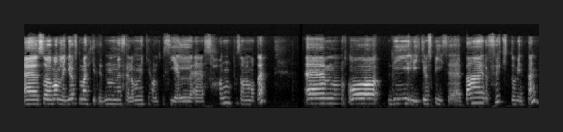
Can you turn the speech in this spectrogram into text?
Eh, så man legger ofte merke til den selv om den ikke har noen spesiell eh, sang på samme måte. Um, og de liker å spise bær og frukt om vinteren,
